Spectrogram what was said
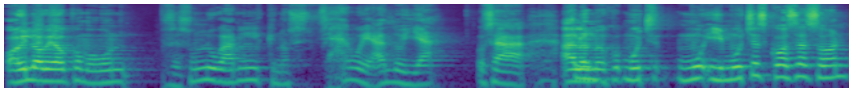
Hoy lo veo como un, pues es un lugar en el que no sé, ya, güey, hazlo ya. O sea, a lo mejor, y muchas cosas son,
